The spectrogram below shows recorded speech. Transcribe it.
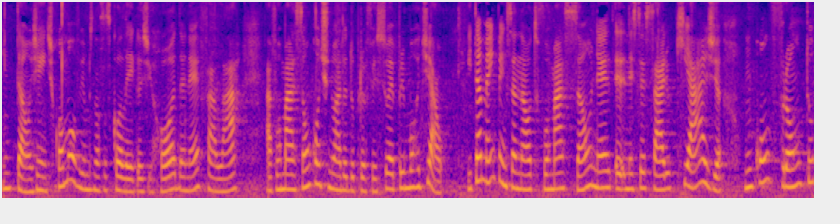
Então, gente, como ouvimos nossos colegas de roda, né, falar, a formação continuada do professor é primordial. E também pensando na autoformação, né, é necessário que haja um confronto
